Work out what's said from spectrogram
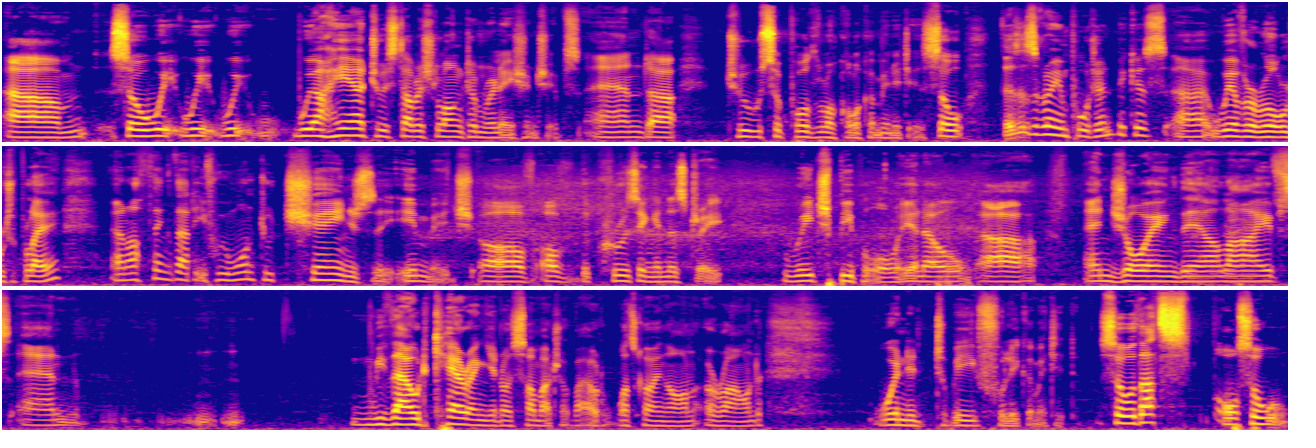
Um, so we, we, we, we are here to establish long-term relationships and uh, to support local communities. So this is very important because uh, we have a role to play, and I think that if we want to change the image of, of the cruising industry, rich people, you know, uh, enjoying their lives and without caring, you know, so much about what's going on around. We need to be fully committed. So that's also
